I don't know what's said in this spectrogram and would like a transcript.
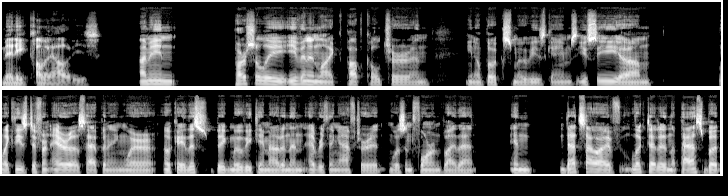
many commonalities. I mean, partially even in like pop culture and you know books, movies, games, you see um like these different eras happening where okay, this big movie came out and then everything after it was informed by that. And that's how I've looked at it in the past, but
